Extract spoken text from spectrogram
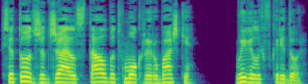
Все тот же Джайлс Талбот в мокрой рубашке вывел их в коридор.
